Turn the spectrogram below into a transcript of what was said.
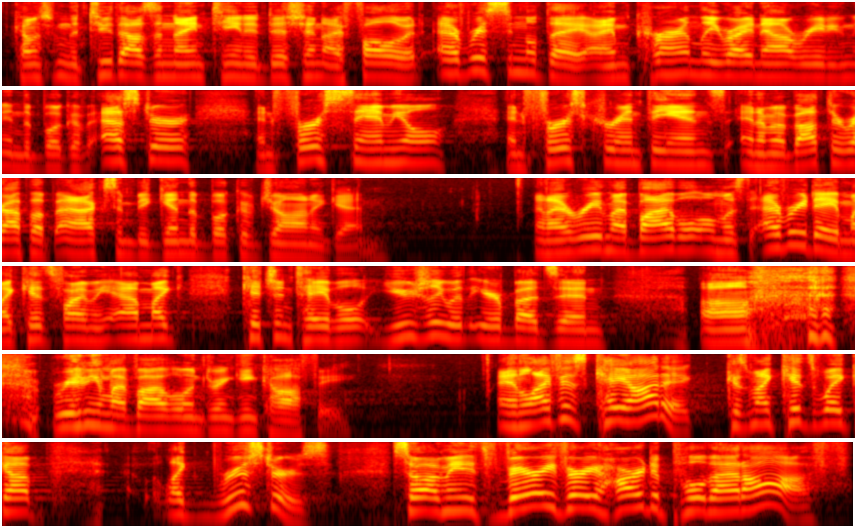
It comes from the 2019 edition. I follow it every single day. I am currently right now reading in the book of Esther and 1 Samuel and 1 Corinthians, and I'm about to wrap up Acts and begin the book of John again. And I read my Bible almost every day. My kids find me at my kitchen table, usually with earbuds in, uh, reading my Bible and drinking coffee. And life is chaotic because my kids wake up like roosters. So, I mean, it's very, very hard to pull that off.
